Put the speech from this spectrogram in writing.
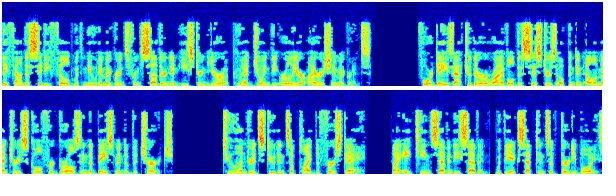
They found a city filled with new immigrants from southern and eastern Europe who had joined the earlier Irish immigrants. Four days after their arrival the sisters opened an elementary school for girls in the basement of the church. 200 students applied the first day. By 1877, with the acceptance of 30 boys,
